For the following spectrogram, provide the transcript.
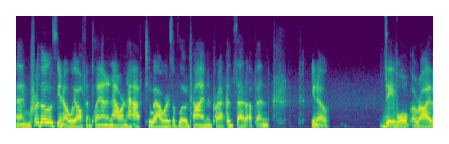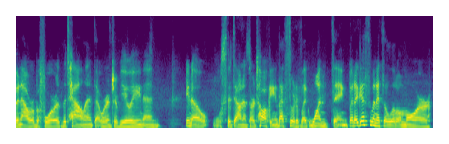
And for those, you know, we often plan an hour and a half, two hours of load time and prep and setup. And, you know, Dave will arrive an hour before the talent that we're interviewing and, you know, we'll sit down and start talking. That's sort of like one thing. But I guess when it's a little more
